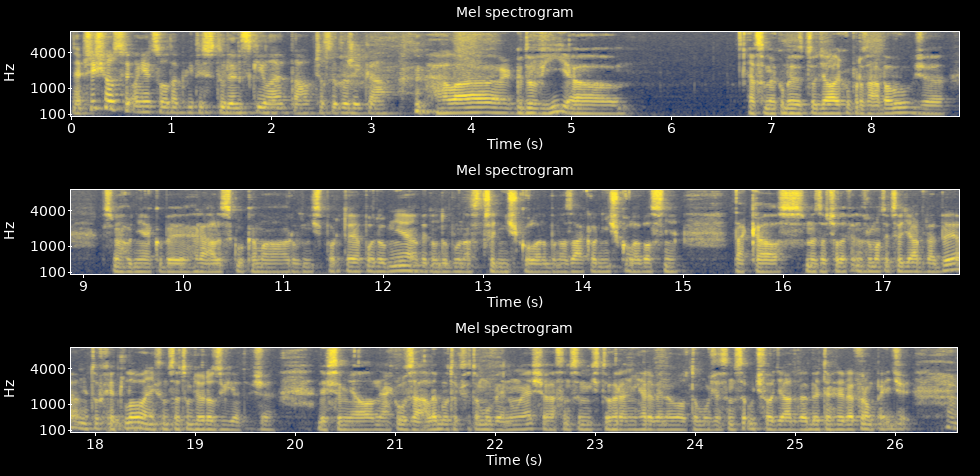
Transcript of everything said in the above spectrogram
Nepřišel jsi o něco takový ty studentský let a občas se to říká? Hele, kdo ví, já, já jsem jakoby to dělal jako pro zábavu, že jsme hodně jakoby hráli s klukama různý sporty a podobně a v jednu dobu na střední škole nebo na základní škole vlastně tak jsme začali v informatice dělat weby a mě to chytlo a někdy jsem se v tom chtěl rozvíjet. Takže když jsem měl nějakou zálibu, tak se tomu věnuješ a já jsem se místo hraní her věnoval tomu, že jsem se učil dělat weby tehdy ve frontpage. Hmm.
